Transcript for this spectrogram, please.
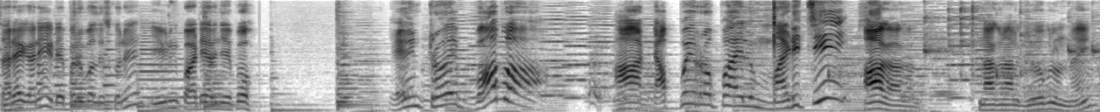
సరే కానీ డెబ్బై రూపాయలు తీసుకొని ఈవినింగ్ పార్టీ అరేంజ్ అయిపో ఏంట్రోయ్ బాబా? ఆ డెబ్బై రూపాయలు మడిచి ఆగా ఆగా. నాకు నాలుగు జోబులు ఉన్నాయి.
